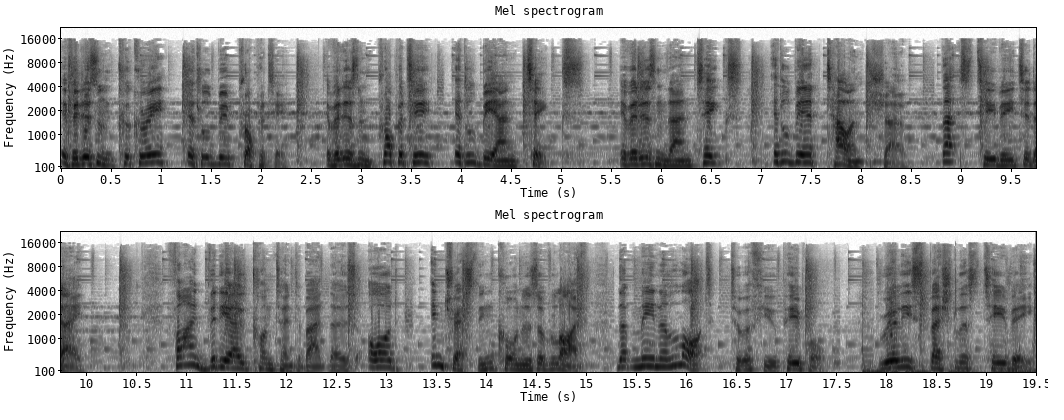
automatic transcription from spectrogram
If it isn't cookery, it'll be property. If it isn't property, it'll be antiques. If it isn't antiques, it'll be a talent show. That's TV today. Find video content about those odd, interesting corners of life that mean a lot to a few people. Really Specialist TV,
